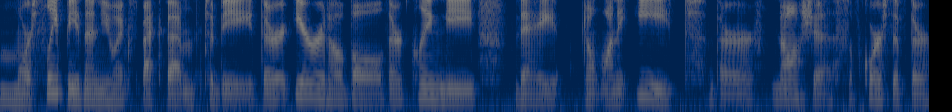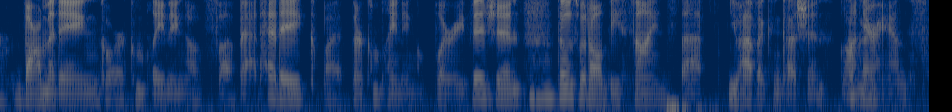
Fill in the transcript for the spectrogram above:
more sleepy than you expect them to be. They're irritable, they're clingy, they don't want to eat, they're nauseous. Of course, if they're vomiting or complaining of a bad headache, but they're complaining of blurry vision, Mhm. those would all be signs that you have a concussion on Okay. your hands.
